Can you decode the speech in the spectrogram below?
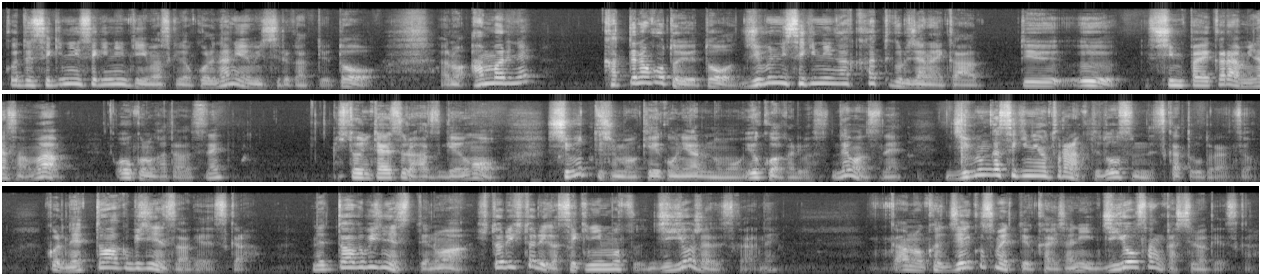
こうやって責任責任って言いますけどこれ何を意味してるかっていうとあのあんまりね勝手なことを言うと自分に責任がかかってくるじゃないかっていう心配から皆さんは多くの方はですね人に対する発言を渋ってしまう傾向にあるのもよくわかります。でもですね自分が責任を取らなくてどうするんですかってことなんですよ。これネットワークビジネスなわけですから。ネットワークビジネスっていうのは一人一人が責任を持つ事業者ですからね。あの J コスメっていう会社に事業参加してるわけですから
